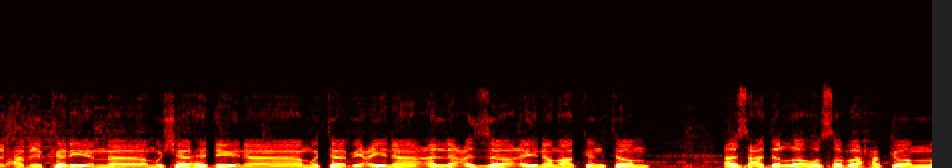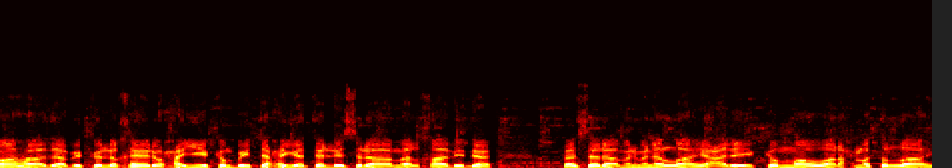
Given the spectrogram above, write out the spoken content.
الحفل الكريم مشاهدينا متابعينا الأعزاء أينما كنتم أسعد الله صباحكم. هذا بكل خير أحييكم بتحية الإسلام الخالدة. فسلام من الله عليكم ورحمة الله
